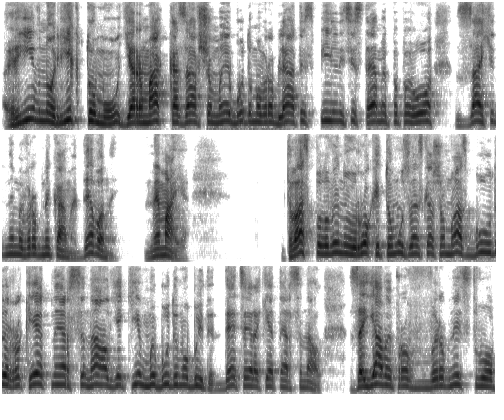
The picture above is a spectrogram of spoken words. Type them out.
Рівно рік тому Ярмак казав, що ми будемо виробляти спільні системи ППО з західними виробниками. Де вони? Немає. Два з половиною роки тому Зеленський сказав, що у нас буде ракетний арсенал, яким ми будемо бити. Де цей ракетний арсенал? Заяви про виробництво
